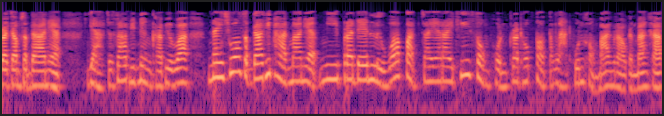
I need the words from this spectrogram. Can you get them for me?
ประจำสัปดาห์เนี่ย อยากจะทราบนิดนึงครับพี่ว่าในช่วงสัปดาห์ที่ผ่านมาเนี่ย มีประเด็นหรือว่าปัจจัยอะไรที่ส่งผลกระทบต่อตลาดหุ้นของบ้านเรากันบ้างครับ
